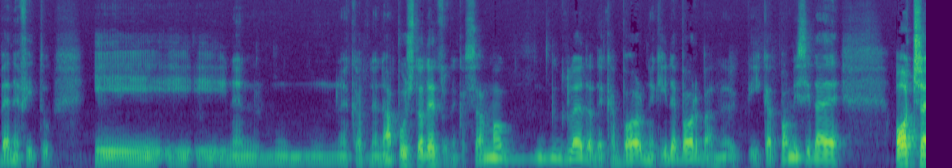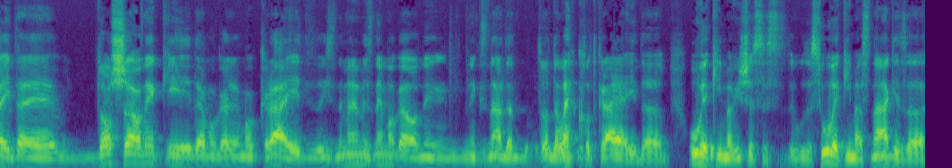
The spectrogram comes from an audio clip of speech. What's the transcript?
benefitu i, i, i ne, neka ne napušta decu, neka samo gleda, neka, bor, neka ide borba. I kad pomisli da je očaj, da je došao neki, da mu kažemo, kraj, iznemogao, ne, nek zna da to daleko od kraja i da uvek ima više, se, da se uvek ima snage za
